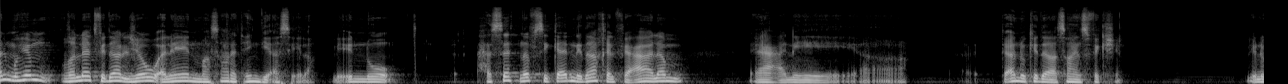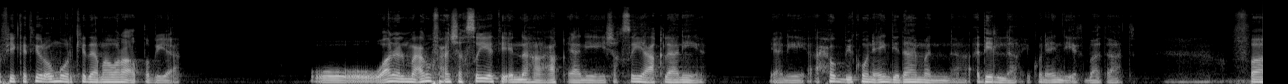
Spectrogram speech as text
المهم ظليت في ذا الجو ألين ما صارت عندي أسئلة. لأنه حسيت نفسي كأني داخل في عالم يعني آه، كأنه كده science fiction لأنه في كثير أمور كده ما وراء الطبيعة. وأنا المعروف عن شخصيتي إنها. يعني شخصية عقلانية. يعني أحب يكون عندي دائما أدلة يكون عندي إثباتات. ف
